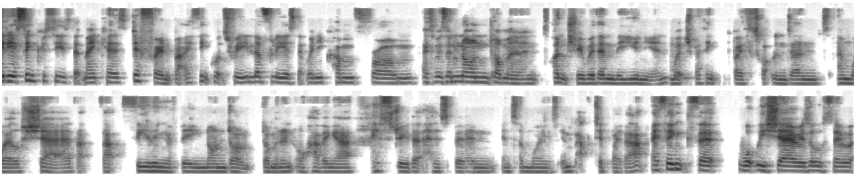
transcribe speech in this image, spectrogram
idiosyncrasies that make us different. But I think what's really lovely is that when you come from, I suppose, a non-dominant country within the union, which I think both Scotland and, and Wales share, that that feeling of being non-dominant or having a history that has been in some ways impacted by that. I think that what we share is also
